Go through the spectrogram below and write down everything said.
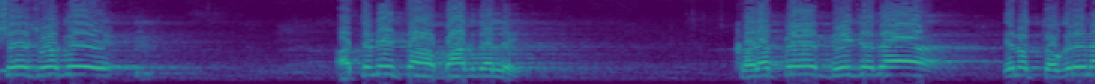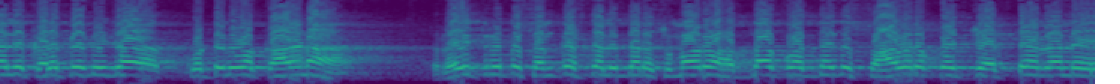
ವಿಶೇಷವಾಗಿ ಅಥಣಿ ತಾ ಭಾಗದಲ್ಲಿ ಕಳಪೆ ಬೀಜದ, ಏನು ತೊಗರಿನಲ್ಲಿ ಕಳಪೆ ಬೀಜ ಕೊಟ್ಟಿರುವ ಕಾರಣ ರೈತರು ಸಂಕಷ್ಟದಲ್ಲಿದ್ದಾರೆ. ಸುಮಾರು ಹದಿನಾಲ್ಕು, ಹದಿನೈದು ಸಾವಿರಕ್ಕೂ ಹೆಚ್ಚು ಹೆಕ್ಟೇರ್ನಲ್ಲಿ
